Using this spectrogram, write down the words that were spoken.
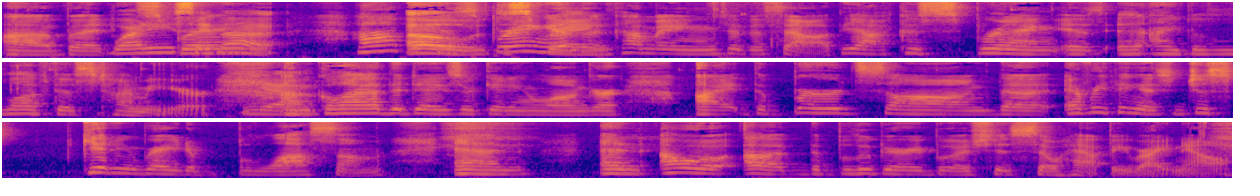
Uh, but Why do you say that? Huh? Oh, Because the spring, spring. isn't coming to the south. Yeah, because spring is. I love this time of year. Yeah. I'm glad the days are getting longer. I the bird song, the everything is just getting ready to blossom, and and oh, uh, the blueberry bush is so happy right now.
